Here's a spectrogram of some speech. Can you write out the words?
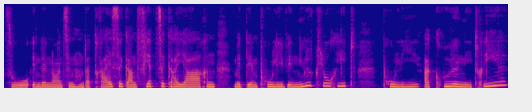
so in den 1930ern, 40er Jahren mit dem Polyvinylchlorid, Polyacrylnitril,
